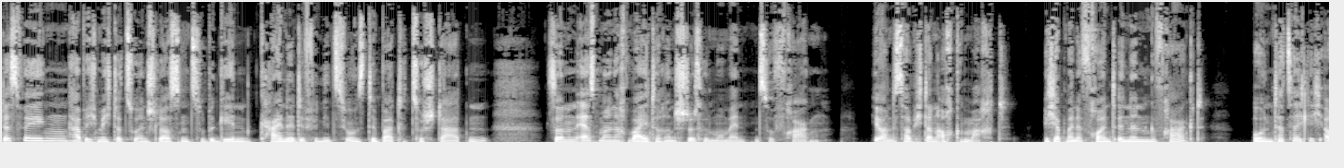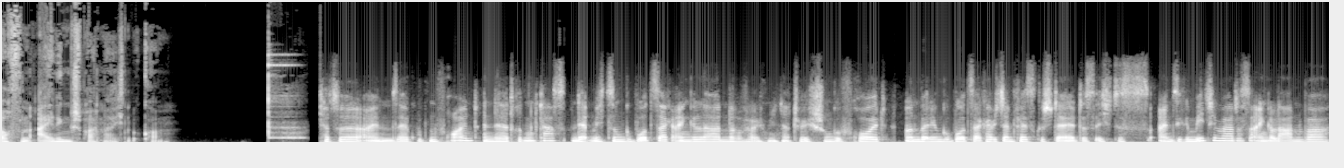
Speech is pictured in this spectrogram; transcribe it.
Deswegen habe ich mich dazu entschlossen, zu Beginn keine Definitionsdebatte zu starten, sondern erstmal nach weiteren Schlüsselmomenten zu fragen. Ja, und das habe ich dann auch gemacht. Ich habe meine Freundinnen gefragt und tatsächlich auch von einigen Sprachnachrichten bekommen. Ich hatte einen sehr guten Freund in der dritten Klasse. Der hat mich zum Geburtstag eingeladen. Darauf habe ich mich natürlich schon gefreut. Und bei dem Geburtstag habe ich dann festgestellt, dass ich das einzige Mädchen war, das eingeladen war.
